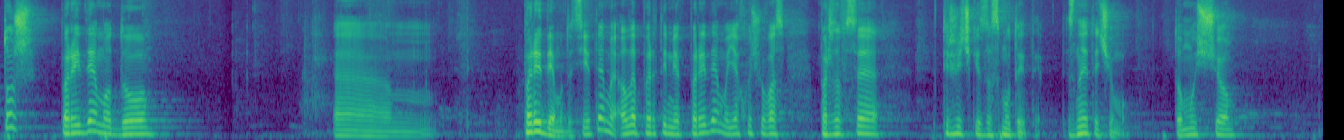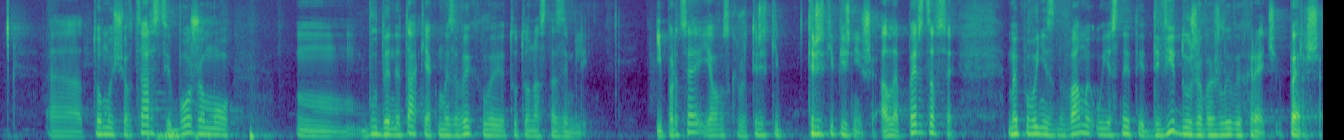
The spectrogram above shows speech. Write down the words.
Тож перейдемо до. Ем, перейдемо до цієї теми, але перед тим, як перейдемо, я хочу вас, перш за все, трішечки засмутити. Знаєте чому? Тому що, е, тому що в Царстві Божому м, буде не так, як ми звикли тут у нас на землі. І про це я вам скажу трішки, трішки пізніше. Але перш за все, ми повинні з вами уяснити дві дуже важливих речі. Перше,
